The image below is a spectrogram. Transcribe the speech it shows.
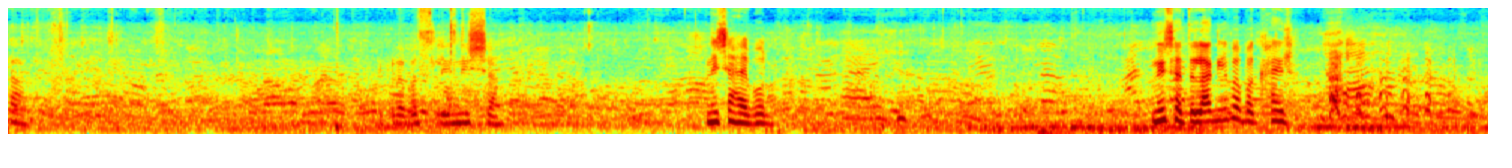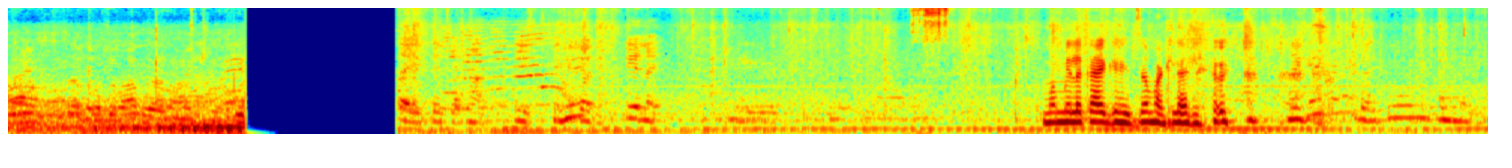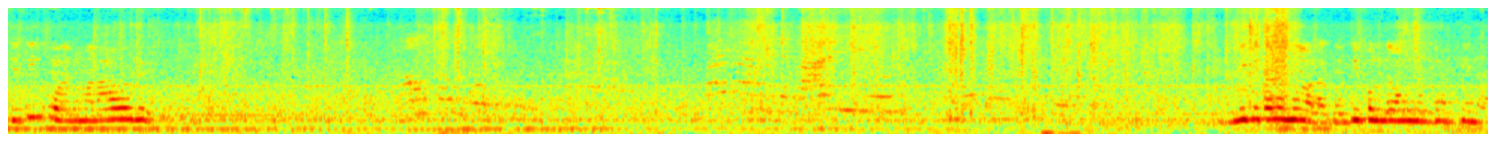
का इकडे बसली निशा. निशा आहे बोल. निशा तर लागली बाबा खायला. मम्मीला काय घ्यायचं म्हटलं निकिताला न्यावं लागतं? ती पण गाऊनच घालते ना?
